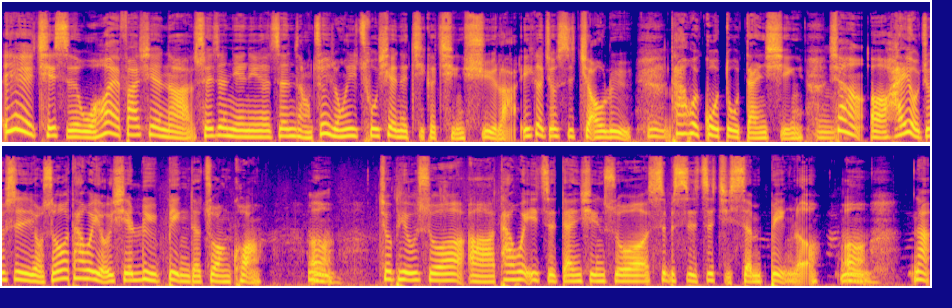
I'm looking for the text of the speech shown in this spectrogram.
因为其实我后来发现呢、啊，随着年龄的增长，最容易出现的几个情绪啦，一个就是焦虑，他会过度担心，像呃，还有就是有时候他会有一些虑病的状况，嗯。就譬如说，啊、呃，他会一直担心说，是不是自己生病了？嗯，那。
